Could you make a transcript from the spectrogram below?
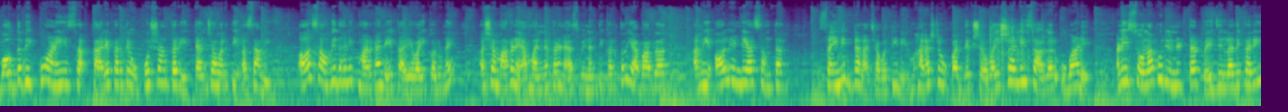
बौद्ध भिक्खू आणि कार्यकर्ते उपोषण करीत त्यांच्यावरती असावी असंविधानिक मार्गाने कार्यवाही करू नये अशा मागण्या मान्य करण्यास विनंती करतो. याबाबत आम्ही ऑल इंडिया समता सैनिक दलाच्या वतीने महाराष्ट्र उपाध्यक्ष वैशाली सागर उबाडे आणि सोलापूर युनिटतर्फे जिल्हाधिकारी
